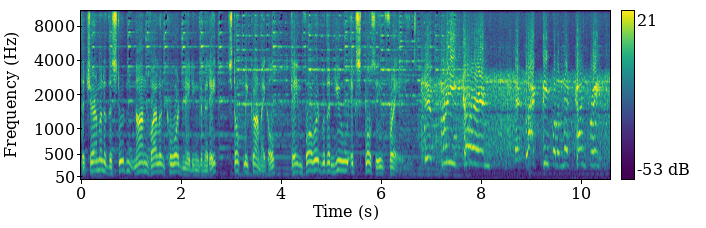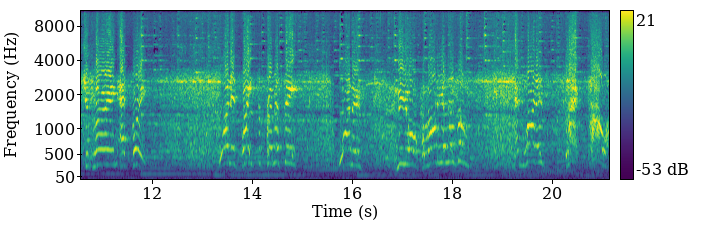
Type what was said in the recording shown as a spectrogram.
The chairman of the Student Nonviolent Coordinating Committee, Stokely Carmichael, came forward with a new explosive phrase. There are three terms that black people in this country should learn at birth. One is white supremacy, one is neo-colonialism, and one is black power.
